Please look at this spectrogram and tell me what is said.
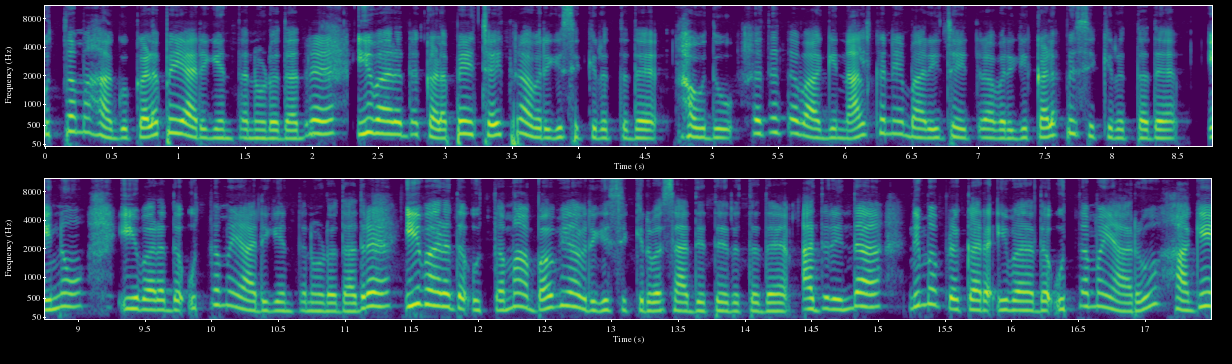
ಉತ್ತಮ ಹಾಗೂ ಕಳಪೆ ಯಾರಿಗೆ ಅಂತ ನೋಡೋದಾದ್ರೆ, ಈ ವಾರದ ಕಳಪೆ ಚೈತ್ರ ಅವರಿಗೆ ಸಿಕ್ಕಿರುತ್ತದೆ. ಹೌದು, ಸತತವಾಗಿ ನಾಲ್ಕನೇ ಬಾರಿ ಚೈತ್ರ ಅವರಿಗೆ ಕಳಪೆ ಸಿಕ್ಕಿರುತ್ತದೆ. ಇನ್ನು ಈ ವಾರದ ಉತ್ತಮ ಯಾರಿಗೆ ಅಂತ ನೋಡೋದಾದ್ರೆ, ಈ ವಾರದ ಉತ್ತಮ ಭವ್ಯ ಅವರಿಗೆ ಸಿಕ್ಕಿರುವ ಸಾಧ್ಯತೆ ಇರುತ್ತದೆ. ಅದರಿಂದ ನಿಮ್ಮ ಪ್ರಕಾರ ಈ ವಾರದ ಉತ್ತಮ ಯಾರು? ಹಾಗೆ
